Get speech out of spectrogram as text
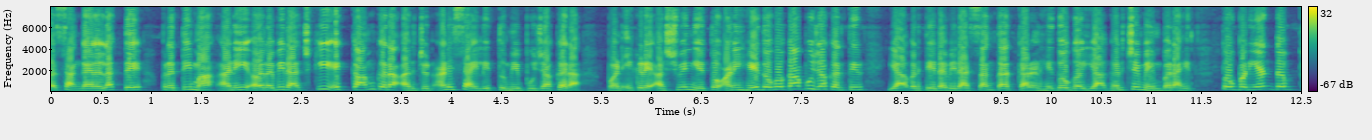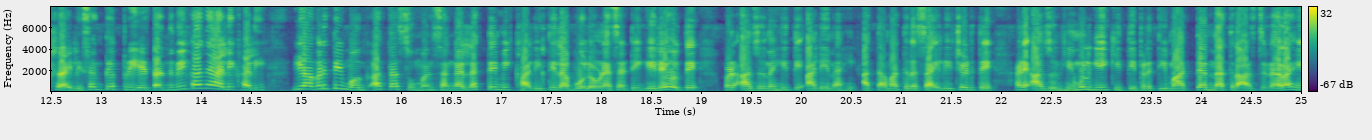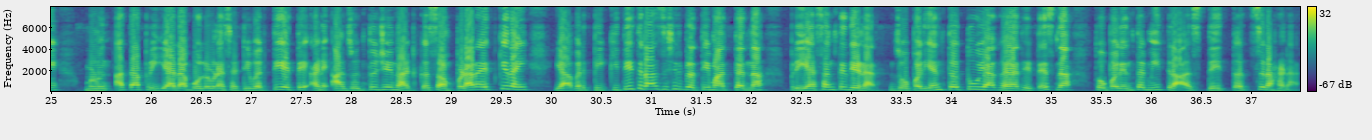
सांगायला लागते प्रतिमा आणि रविराज की एक काम करा अर्जुन आणि सायली तुम्ही पूजा करा. पण इकडे अश्विन येतो आणि हे दोघं का पूजा करतील? यावरती रविराज सांगतात कारण हे दोघं या घरचे मेंबर आहेत. तोपर्यंत सायली सांगते प्रिय तन्वी का नाही आली खाली? यावरती मग आता सुमन सांगायला लागते मी खाली तिला बोलवण्यासाठी गेले होते पण अजूनही ती आली नाही. आता मात्र सायली चिडते आणि अजून ही मुलगी किती प्रतिमा त्यांना त्रास देणार आहे म्हणून आता प्रियाला बोलवण्यासाठी वरती येते आणि अजून तुझे नाटकं संपणार आहेत की नाही यावरती किती त्रास देशील प्रतिमा त्यांना? प्रिया सांगते देणार. जोपर्यंत तू या घरात येतेस ना तोपर्यंत मी त्रास देतच राहणार.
